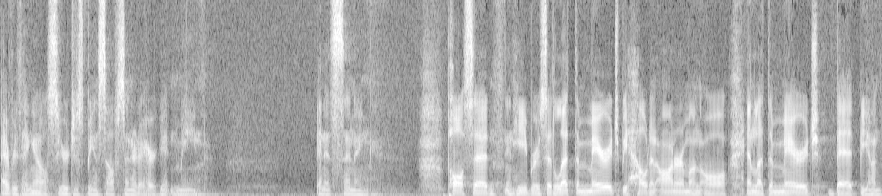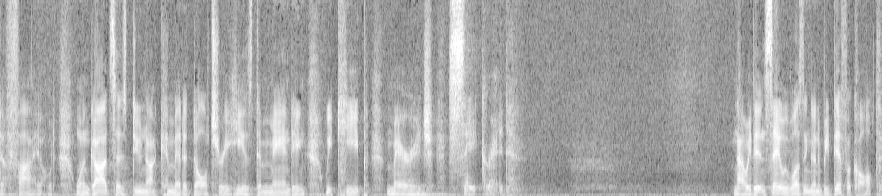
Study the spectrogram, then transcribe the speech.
Everything else, you're just being self centered, arrogant, and mean. And it's sinning. Paul said in Hebrews, said, Let the marriage be held in honor among all, and let the marriage bed be undefiled. When God says, Do not commit adultery, he is demanding we keep marriage sacred. Now, he didn't say it wasn't going to be difficult.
